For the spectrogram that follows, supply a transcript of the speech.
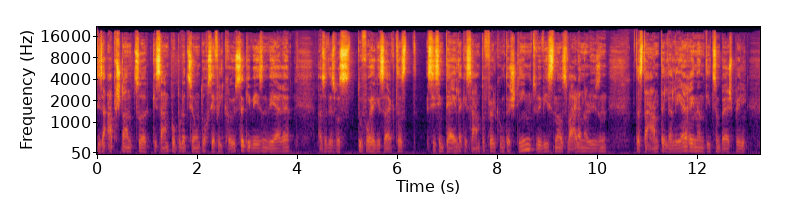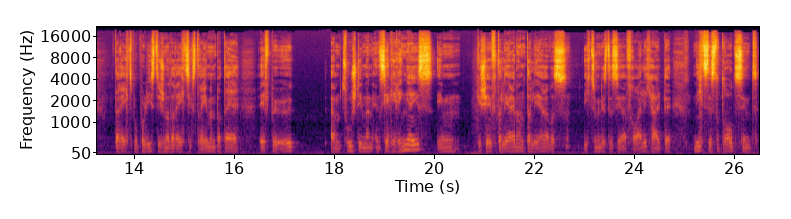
dieser Abstand zur Gesamtpopulation doch sehr viel größer gewesen wäre. Also das, was du vorher gesagt hast, sie sind Teil der Gesamtbevölkerung, das stimmt. Wir wissen aus Wahlanalysen, dass der Anteil der Lehrerinnen, die zum Beispiel der rechtspopulistischen oder rechtsextremen Partei FPÖ ähm, zustimmen, ein sehr geringer ist im Geschäft der Lehrerinnen und der Lehrer, was ich zumindest als sehr erfreulich halte. Nichtsdestotrotz sind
